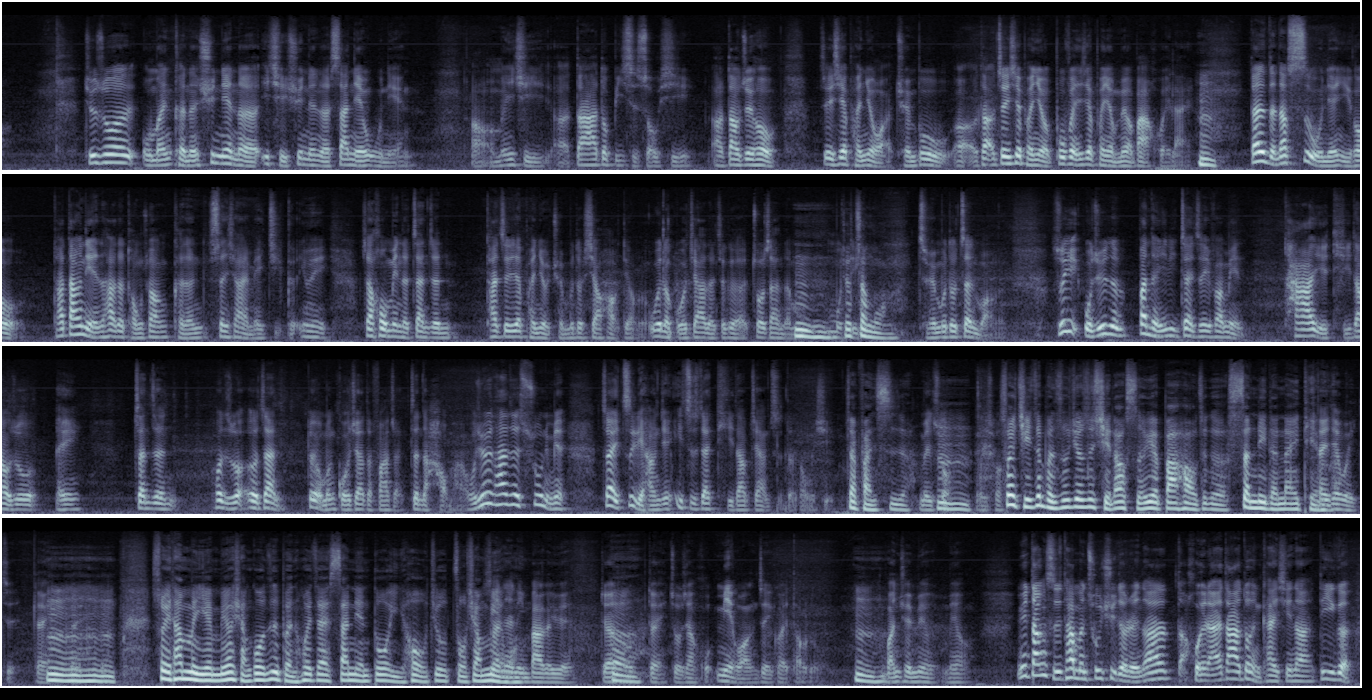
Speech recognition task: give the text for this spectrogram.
就是说我们可能训练了一起训练了三年五年啊，我们一起呃大家都彼此熟悉啊，到最后这些朋友啊全部呃到这些朋友部分一些朋友没有办法回来，嗯，但是等到四五年以后，他当年他的同窗可能剩下也没几个，因为在后面的战争。他这些朋友全部都消耗掉了，为了国家的这个作战的目的，就阵亡，全部都阵亡了。所以我觉得半藤一力在这一方面，他也提到说：“哎，战争或者说二战对我们国家的发展真的好吗？”我觉得他在书里面在字里行间一直在提到这样子的东西，在反思啊，没错，没错。所以其实这本书就是写到十二月八号这个胜利的那一天，那一天为止。对，嗯嗯嗯。所以他们也没有想过日本会在三年多以后就走向灭亡，三年零八个月。对对，走向灭亡这一块道路，嗯，完全没有没有，因为当时他们出去的人，他回来大家都很开心啊。第一个，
